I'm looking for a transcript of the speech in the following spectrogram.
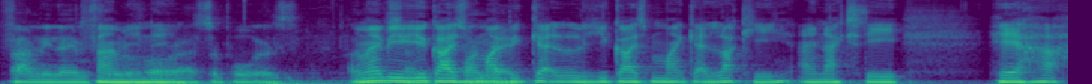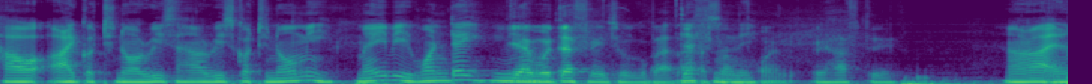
family name Family for name. our uh, supporters. Or maybe you guys might day. be get you guys might get lucky and actually hear how, how I got to know Reese and how Reese got to know me. Maybe one day. you Yeah, know. we'll definitely talk about that Definitely. at some point. We have to. All right. The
